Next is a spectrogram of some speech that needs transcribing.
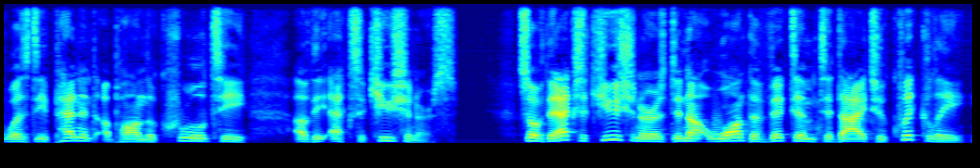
was dependent upon the cruelty of the executioners. So if the executioners did not want the victim to die too quickly,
